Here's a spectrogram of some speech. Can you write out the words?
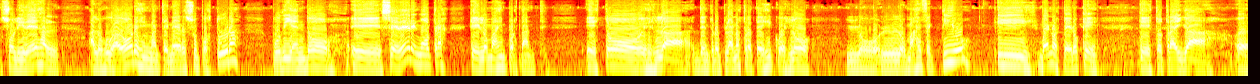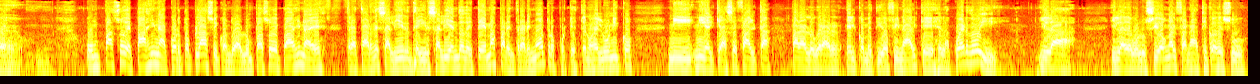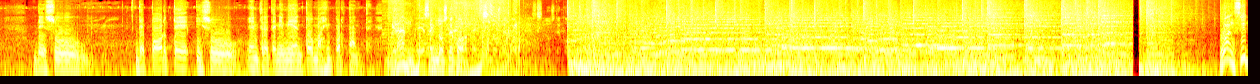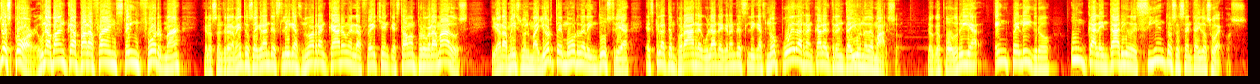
solidez a los jugadores en mantener su postura, pudiendo eh, ceder en otras, que es lo más importante. Esto es la, dentro del plano estratégico, es lo, lo, más efectivo y bueno, espero que, que esto traiga un paso de página a corto plazo y cuando hablo un paso de página es tratar de salir, de ir saliendo de temas para entrar en otros, porque este no es el único ni, ni el que hace falta para lograr el cometido final, que es el acuerdo y, y, la, y la devolución al fanático de su, de su deporte y su entretenimiento más importante. Grandes en los deportes. Juancito Sport, una banca para fans, te informa que los entrenamientos de grandes ligas no arrancaron en la fecha en que estaban programados. Y ahora mismo el mayor temor de la industria es que la temporada regular de grandes ligas no pueda arrancar el 31 de marzo, lo que podría en peligro un calendario de 162 juegos.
